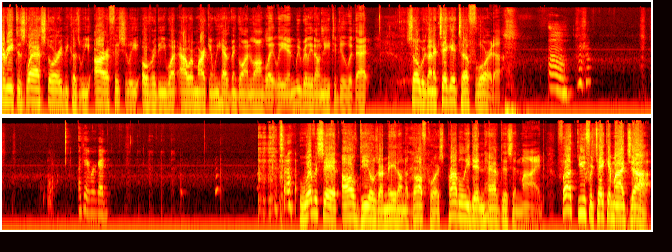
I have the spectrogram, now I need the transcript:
to read this last story because we are officially over the one hour mark and we have been going long lately and we really don't need to do with that. So we're to take it to Florida. Okay, we're good. Whoever said all deals are made on the golf course probably didn't have this in mind. Fuck you for taking my job.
